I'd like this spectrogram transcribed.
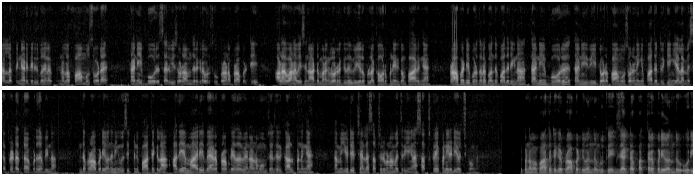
நல்ல பின்னாடி தெரியுது பார்த்தீங்கன்னா நல்ல ஃபார்ம் ஹவுஸோட தனி போர் சர்வீஸோடு அமைஞ்சிருக்கிற ஒரு சூப்பரான ப்ராப்பர்ட்டி அளவான வயசு நாட்டு மரங்களோடு இருக்குது. வீடியோவில் ஃபுல்லாக கவர் பண்ணியிருக்கோம் பாருங்கள் ப்ராப்பர்ட்டி பொறுத்தளவுக்கு வந்து பார்த்துட்டிங்கன்னா தனி போரு தனி வீட்டோட ஃபார்ம் ஹவுஸோட நீங்கள் பார்த்துட்டு இருக்கீங்க. எல்லாமே செப்பரேட்டாக தேவைப்படுது அப்படின்னா இந்த ப்ராப்பர்ட்டியை வந்து நீங்கள் விசிட் பண்ணி பார்த்துக்கலாம். அதே மாதிரி வேறு ப்ராப்பர்ட்டி ஏதாவது வேணாலும் நம்ம ஹோம் சேல்ஸருக்கு கால் பண்ணுங்கள் நம்ம யூடியூப் சேனலில் சப்ஸ்கிரைப் பண்ணாமல் வச்சுருக்கீங்கன்னா சப்ஸ்கிரைப் பண்ணி ரெடியாக வச்சுக்கோங்க. இப்போ நம்ம பார்த்துட்டு இருக்கிற ப்ராப்பர்ட்டி வந்து உங்களுக்கு எக்ஸாக்டாக பத்தரைப்படி வந்து ஒரு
